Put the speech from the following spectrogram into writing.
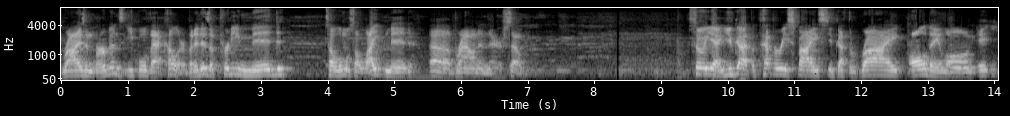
rise in bourbons equal that color, but it is a pretty mid to almost a light mid uh, brown in there. So, so yeah, you've got the peppery spice, you've got the rye all day long. It,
